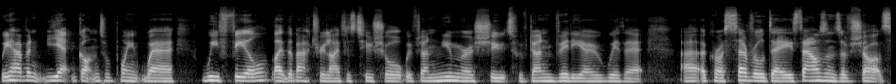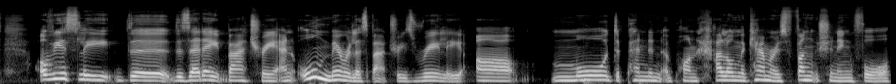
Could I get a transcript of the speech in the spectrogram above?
we haven't yet gotten to a point where we feel like the battery life is too short. We've done numerous shoots, we've done video with it uh, across several days, thousands of shots. Obviously, the the Z8 battery and all mirrorless batteries really are more dependent upon how long the camera is functioning for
